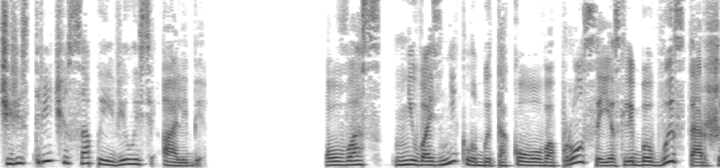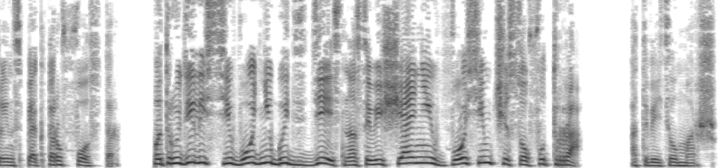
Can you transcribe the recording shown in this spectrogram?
через три часа появилось алиби. «У вас не возникло бы такого вопроса, если бы вы, старший инспектор Фостер, потрудились сегодня быть здесь на совещании в восемь часов утра», ответил Марш.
